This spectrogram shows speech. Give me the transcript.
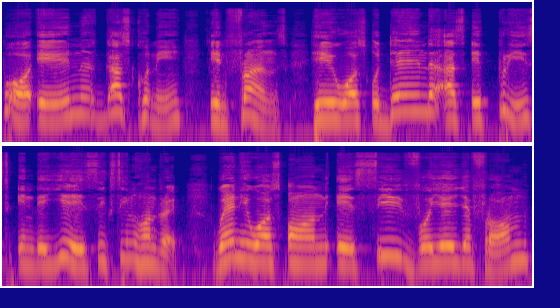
Pau in Gascony in France. He was ordained as a priest in the year 1600 when he was on a sea voyage from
